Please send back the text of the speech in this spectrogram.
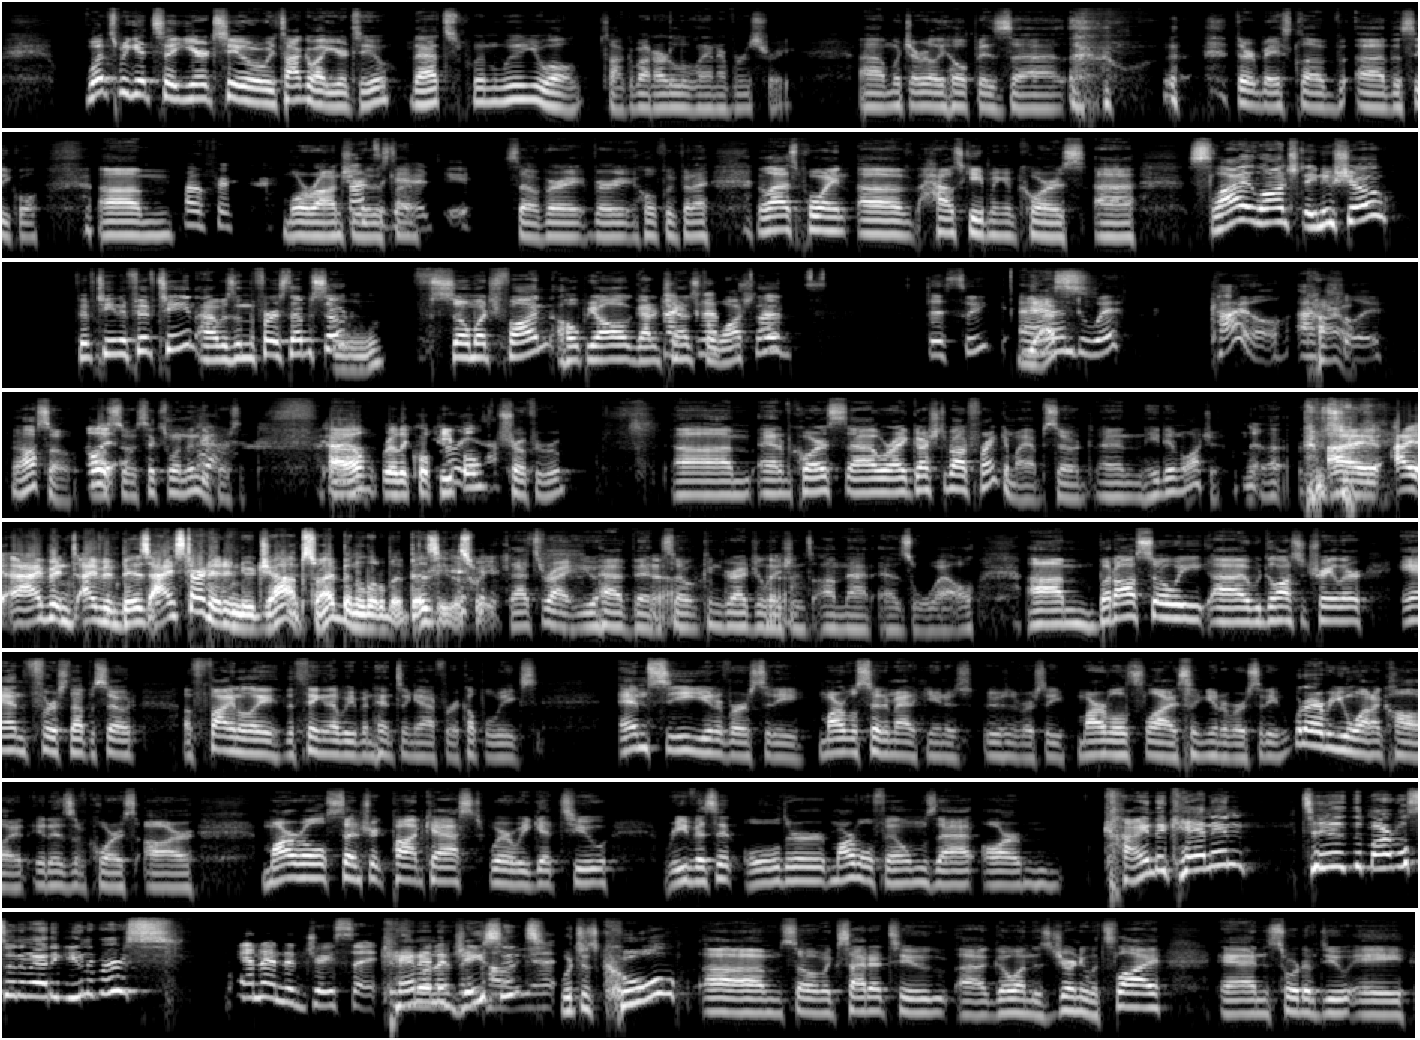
once we get to year two, or we talk about year two, that's when we will talk about our little anniversary, um, which I really hope is uh, Third Base Club, uh, the sequel. Um, Oh, for sure. more raunchier That's this a time. guarantee. So very, very hopefully for that. And the last point of housekeeping, of course, uh, Sly launched a new show, 15 and 15. I was in the first episode. Mhm. So much fun. I hope y'all got a chance to watch that. this week, Yes. and with Kyle actually. Also, Oh, also a six one indie person. Kyle, Uh, really cool people. yeah. Trophy room. Um, and of course, uh, where I gushed about Frank in my episode, and he didn't watch it. Uh, I, I I've been I've been busy. I started a new job, so I've been a little bit busy this week. That's right, you have been. So congratulations on that as well. Um, but also we uh, we launched a trailer and first episode of finally the thing that we've been hinting at for a couple weeks. MC University, Marvel Cinematic Uni- University, Marvel Slicing University, whatever you want to call it. It is, of course, our Marvel centric podcast where we get to revisit older Marvel films that are kind of canon to the Marvel Cinematic Universe Canon adjacent. canon what I've been calling adjacent, which is cool. Um, so I'm excited to uh, go on this journey with Sly and sort of do a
